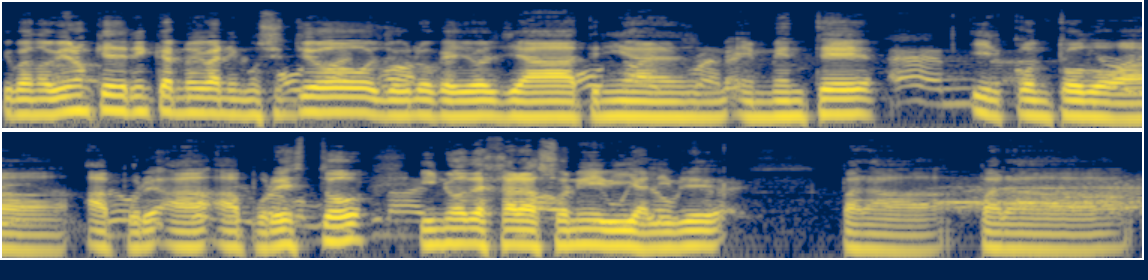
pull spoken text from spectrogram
Y cuando vieron que Dreamcast no iba a ningún sitio, yo creo que ellos ya tenían en mente ir con todo a, por, esto y no dejar a Sony vía libre para,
